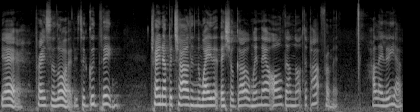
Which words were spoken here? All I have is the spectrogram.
Yeah, praise the Lord. It's a good thing. Train up a child in the way that they shall go, and when they're old, they'll not depart from it. Hallelujah.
